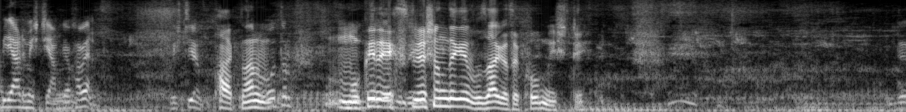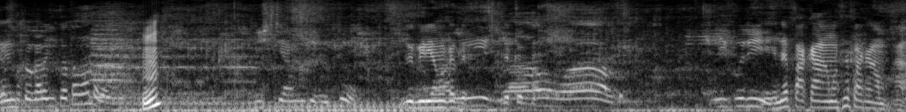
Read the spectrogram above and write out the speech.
বিরাট মিষ্টি আম কেউ খাবেন? থাক তোমার ও মুখের এক্সপ্রেশন দেখে বোঝা গেছে খুব মিষ্টি। হুম? মিষ্টি আমি বিড়ি এখানে পাকা আম আছে পাকা আম খা।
